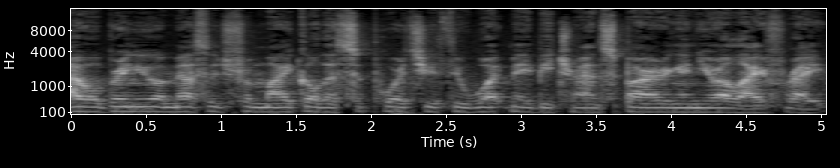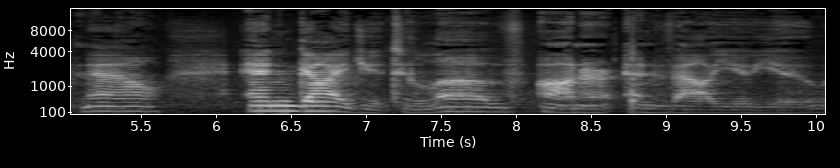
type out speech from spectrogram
I will bring you a message from Michael that supports you through what may be transpiring in your life right now and guide you to love, honor, and value you.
